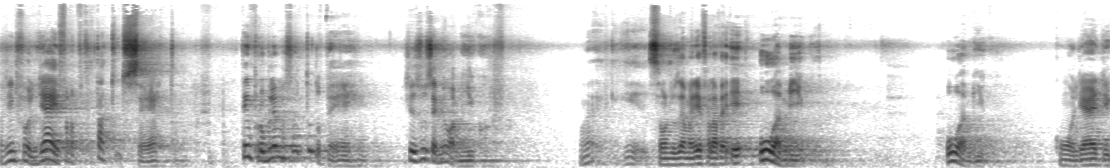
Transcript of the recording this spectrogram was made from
A gente olhar e falar, está tudo certo. Tem problemas? Está tudo bem. Jesus é meu amigo. É? São José Maria falava, é o amigo. O amigo. Com olhar de,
